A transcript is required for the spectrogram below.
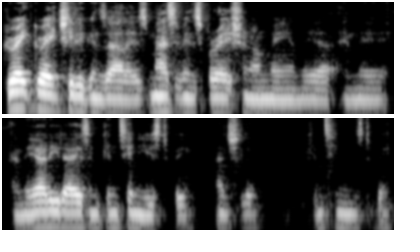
great, great Chilly Gonzales, massive inspiration on me in the in the in the early days, and continues to be actually continues to be.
